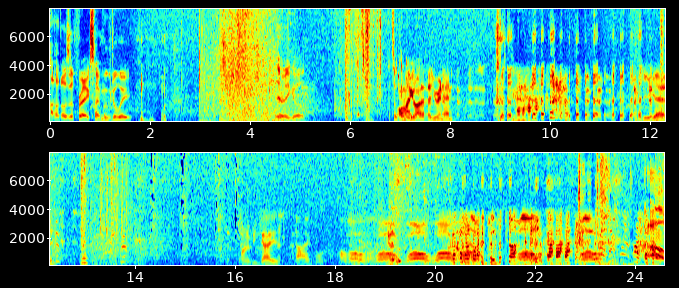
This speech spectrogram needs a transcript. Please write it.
I thought that was a frag, so I moved away. there we go. That's okay. Oh my there god, I thought you were in end. You guys. One of you guys died more. Whoa, whoa, whoa, whoa, whoa, whoa, go. Ow!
